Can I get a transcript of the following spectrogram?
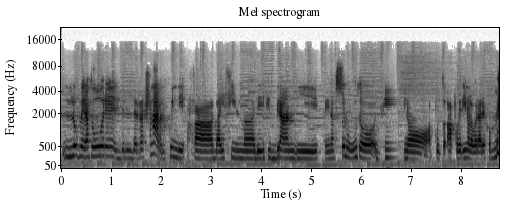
l'operatore del, del Russian Arm, quindi fa dai film dei più grandi in assoluto fino appunto a poverino lavorare con me.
